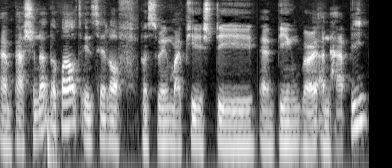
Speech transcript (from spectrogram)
am passionate about instead of pursuing my PhD and being very unhappy.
